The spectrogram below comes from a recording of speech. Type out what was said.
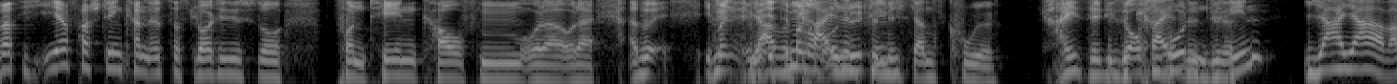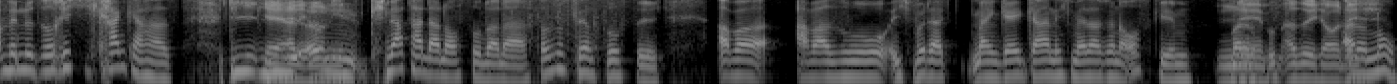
was ich eher verstehen kann, ist, dass Leute sich so Fontänen kaufen oder, oder, also ich meine, Ja, ist so immer noch Kreisel unnötig. finde ich ganz cool. Kreisel, die Diese so auf Kreisel, Boden drehen? Ja, ja, aber wenn du so richtig Kranke hast, die, die Ja, ich auch ähm, knattern dann auch so danach. Das ist ganz lustig. Aber, aber so, ich würde halt mein Geld gar nicht mehr darin ausgeben. Nee, also ich auch I don't nicht. know.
